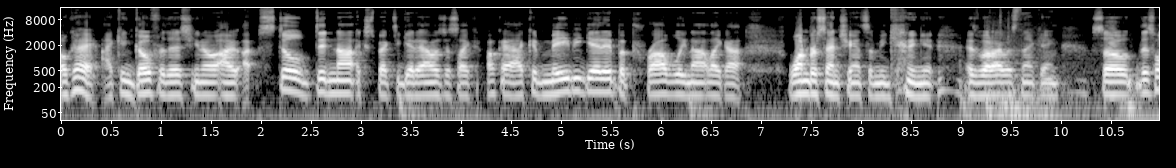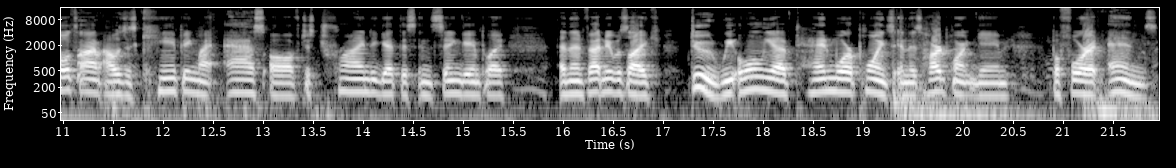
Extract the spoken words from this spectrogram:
okay, I can go for this, you know, I, I, still did not expect to get it, I was just like, okay, I could maybe get it, but probably not like a 1% chance of me getting it, is what I was thinking, so this whole time, I was just camping my ass off, just trying to get this insane gameplay, and then Fat Noob was like, dude, we only have 10 more points in this hardpoint game before it ends.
